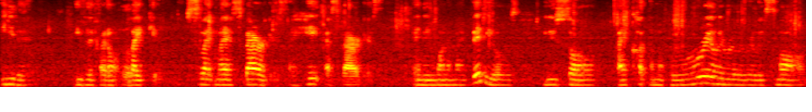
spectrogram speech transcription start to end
eat it even if I don't like it. It's like my asparagus. I hate asparagus. And in one of my videos, you saw I cut them up really, really, really small.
